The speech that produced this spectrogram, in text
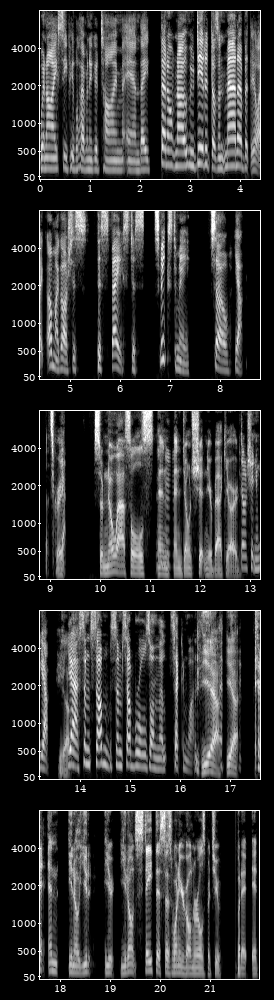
when I see people having a good time and they, they don't know who did it, doesn't matter, but they're like, oh my gosh, this, this space just speaks to me. So yeah, That's great. Yeah. So no assholes and, Mhm. and don't shit in your backyard. don't shoot him. Yeah. Yeah. Yeah. Some sub, some sub rules on the second one. Yeah. Yeah. and you know, you, you, you don't state this as one of your golden rules, but you, but it, it,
